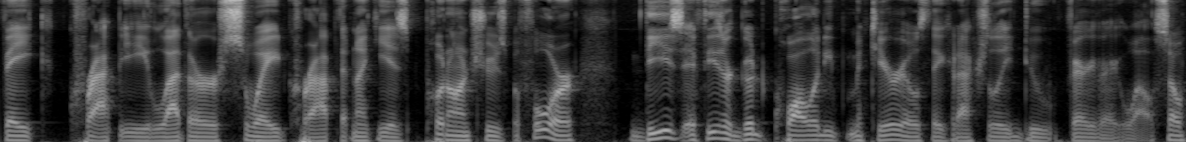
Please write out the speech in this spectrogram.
fake, crappy leather suede crap that Nike has put on shoes before, these if these are good quality materials they could actually do very very well. So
